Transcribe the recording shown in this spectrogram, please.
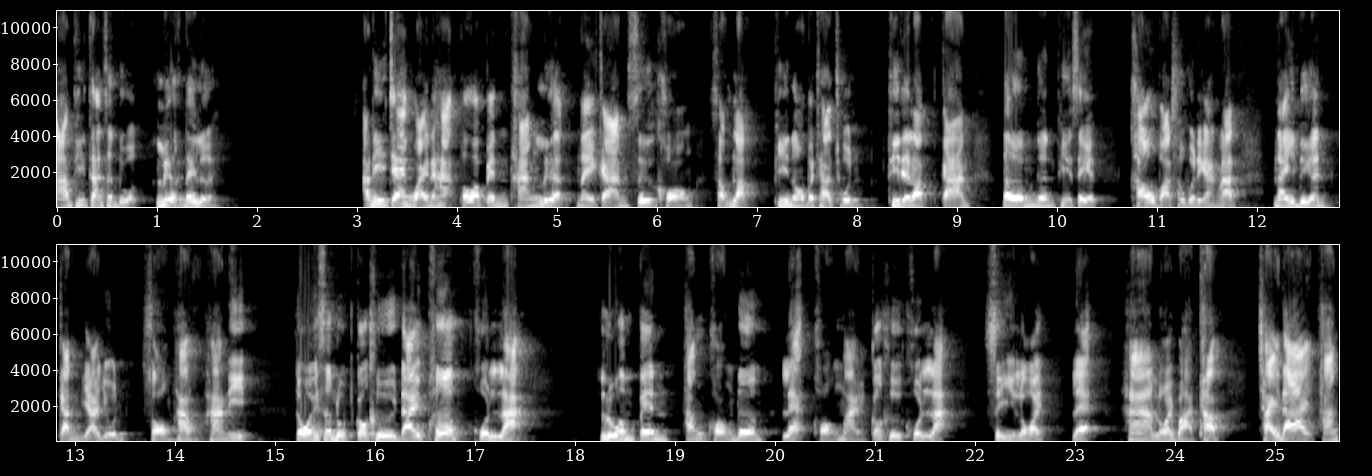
ตามที่ท่านสะดวกเลือกได้เลย อันนี้แจ้งไว้นะฮะ เพราะว่าเป็นทางเลือกในการซื้อของสำหรับพี่น้องประชาชนที่ได้รับการเติมเงินพิเศษเข้าบัตรสวัสดิการรัฐในเดือนกันยายน 2565 นี้ โดยสรุปก็คือได้เพิ่มคนละ รวมเป็นทั้งของเดิมและของใหม่ก็คือคนละ 400 และ 500 บาทครับ ใช้ได้ทั้ง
